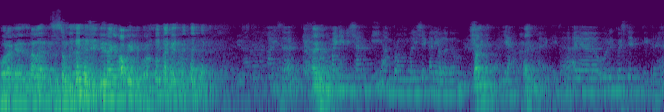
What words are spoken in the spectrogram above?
போறாங்க இது நல்லா இருக்கு சிஸ்டம் இது நாங்க காப்பி அடிக்க போறோம் Hi, sir. Hi, ma'am. My name is Shanti. I'm from Malaysia, Kaliaulagam. Shanthi Yeah. Hi. Okay, sir. I, uh, ஒரு கொஸ்டின் கேட்குறேன்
